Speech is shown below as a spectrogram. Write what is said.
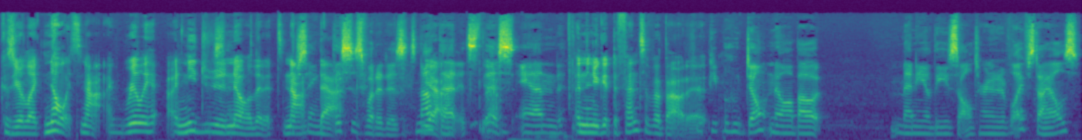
Because you're like, no, it's not. I really, I need you to know that it's not saying that. this is what it is it's not Yeah, that it's yeah. this and and then you get defensive about for it. people who don't know about many of these alternative lifestyles,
